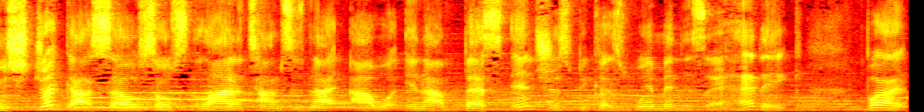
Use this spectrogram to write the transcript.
restrict ourselves. So a lot of times it's not our in our best interest because women is a headache. But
